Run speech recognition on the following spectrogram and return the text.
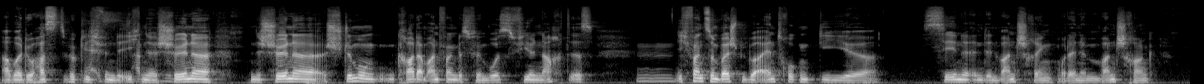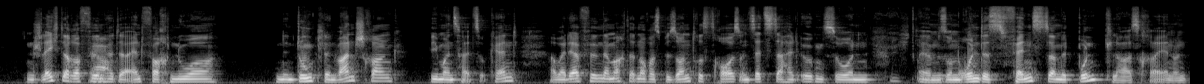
Aber du hast wirklich, Ja, finde ich, eine schöne, eine schöne Stimmung, gerade am Anfang des Films, wo es viel Nacht ist. Mhm. Ich fand zum Beispiel beeindruckend die äh, Szene in den Wandschränken oder in einem Wandschrank. Ein schlechterer Film Ja. hätte einfach nur einen dunklen Wandschrank, wie man es halt so kennt. Aber der Film, der macht da noch was Besonderes draus und setzt da halt irgend so ein, ähm, so ein rundes Fenster mit Buntglas rein. Und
